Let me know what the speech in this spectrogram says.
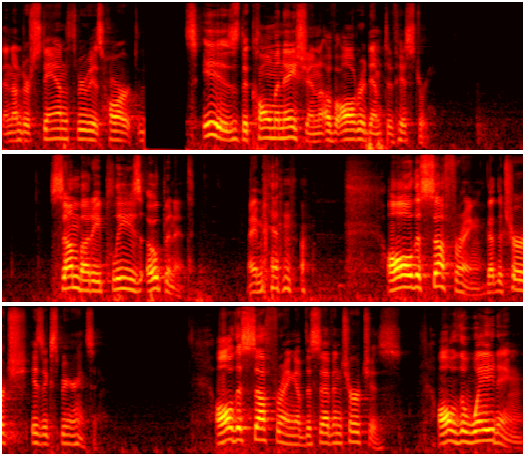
and understand through his heart this is the culmination of all redemptive history. Somebody please open it. Amen. all the suffering that the church is experiencing, all the suffering of the seven churches, all the waiting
